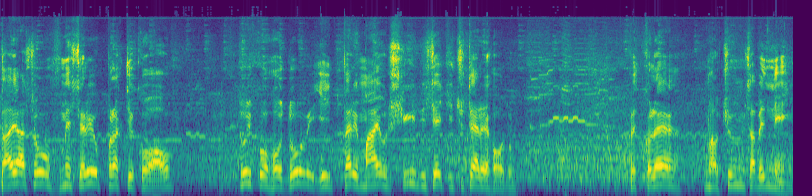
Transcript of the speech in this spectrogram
Та я цю містерію практикував тільки году і тепер маю 64 роки. Відколи навчився від нині.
